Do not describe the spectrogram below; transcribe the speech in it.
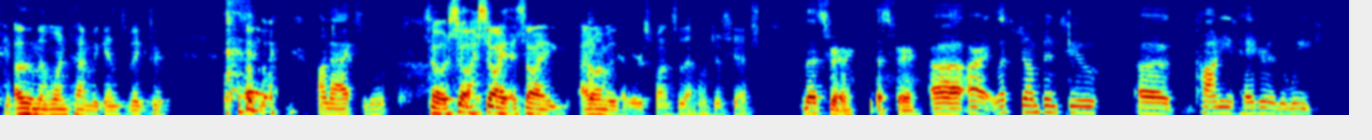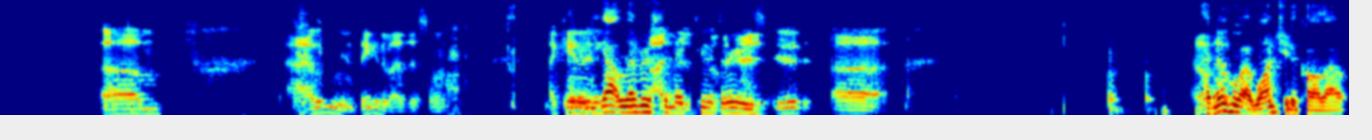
other than one time against Victor. Uh, on accident. so so so I so I I don't really have a response to that one just yet. That's fair. That's fair. Uh, all right, let's jump into uh Connie's hater of the week. Um, I wasn't even thinking about this one. I I can't. mean, you got livers to make two of threes. attitude. Uh, I, I don't know who I want you to call out.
